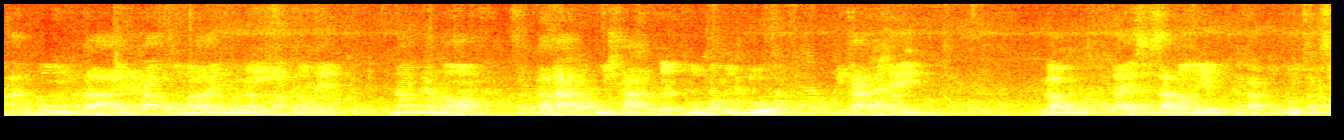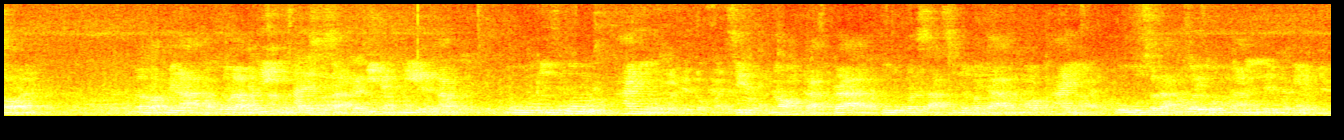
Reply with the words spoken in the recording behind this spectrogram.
ทานผู้ทั้งหลายนะครับองค์อะไรวันนี้เราได้นำแนวน้อม บูชาเพื่อทูลพระคุณครูที่ท่านได้ให้เราได้ศึกษาเราเรียนนะครับอบรมสั่งสอนตลอดเวลาของพวกเราที่ได้ศึกษาที่แห่งนี้นะครับครูคือผู้ให้สิทธิ์น้องกับกราครูประสาทศิลปการมอบให้ครูสละถ้วยโครงงานเป็นเกียรติ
